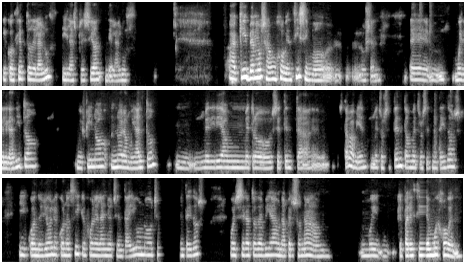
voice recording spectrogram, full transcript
el concepto de la luz y la expresión de la luz. Aquí vemos a un jovencísimo Lucian, eh, muy delgadito, muy fino, no era muy alto, me diría un metro setenta, estaba bien, un metro setenta, un metro setenta y dos. Y cuando yo le conocí, que fue en el año 81, 82, pues era todavía una persona muy, que parecía muy joven,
